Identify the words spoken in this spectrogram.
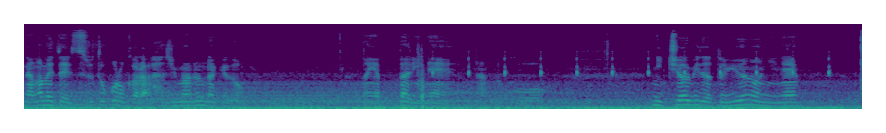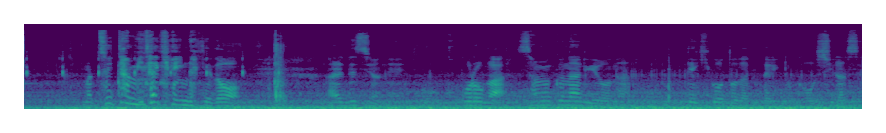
眺めたりするところから始まるんだけど、まあ、やっぱりね日曜日だというのにね、まあ、ツイッター見なきゃいいんだけどあれですよね。こう心が寒くなるような出来事だったりとかお知らせ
